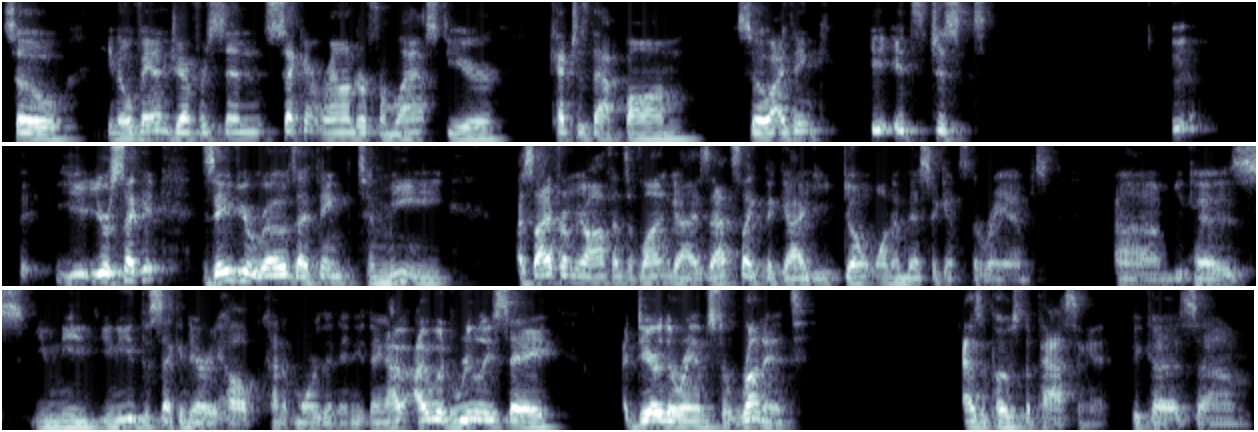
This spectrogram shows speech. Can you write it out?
So, you know, Van Jefferson, second rounder from last year, catches that bomb. So I think it's just uh, your second Xavier Rhodes. I think to me, aside from your offensive line guys, that's like the guy you don't want to miss against the Rams um, because you need you need the secondary help kind of more than anything. I, I would really say dare the Rams to run it as opposed to passing it because um,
